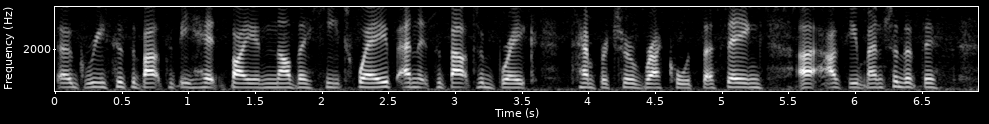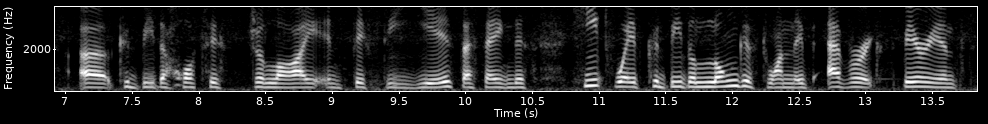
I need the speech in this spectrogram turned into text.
uh, Greece is about to be hit by another heat wave and it's about to break temperature records. They're saying, uh, as you mentioned, that this uh, could be the hottest July in 50 years. They're saying this heat wave could be the longest one they've ever experienced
